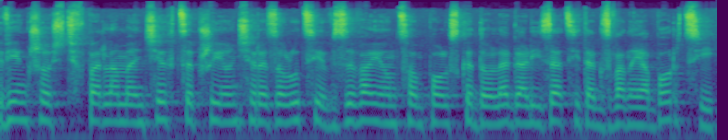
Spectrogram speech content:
Większość w parlamencie chce przyjąć rezolucję wzywającą Polskę do legalizacji tzw. aborcji.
